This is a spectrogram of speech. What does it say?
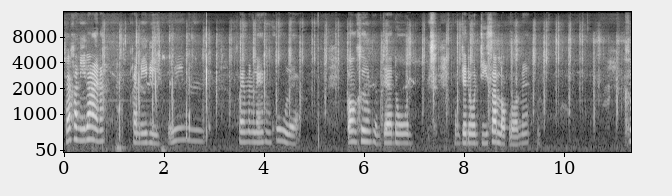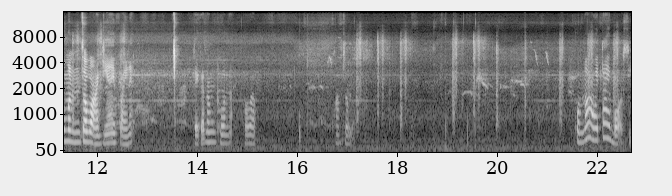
ใช้คันนี้ได้นะคันนี้ดีอุ้ยมันไฟมันแรงทั้งคู่เลยอะตอนคืนผมจะโดน ผมจะโดนจีซันหลอกหลอนไหมเนี่ยคือมันสว่างจริงไอ้ไฟเนี่ย แต่ก็ต้องทนอะเพราะแบบความสว่างผมต้องเอาไว้ใต้เบาะสิ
